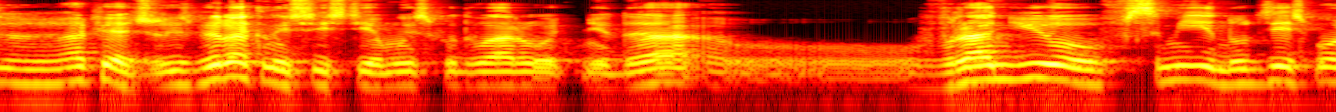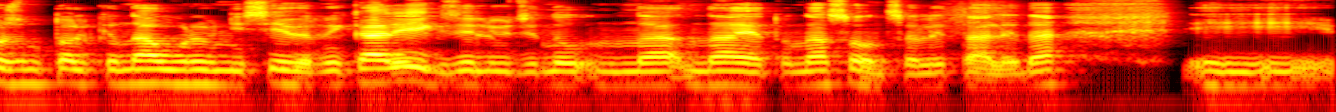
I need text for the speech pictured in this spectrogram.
э, опять же, избирательная система из подворотни, да, вранье в СМИ, ну здесь можно только на уровне Северной Кореи, где люди на, на, на эту, на солнце летали, да, и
